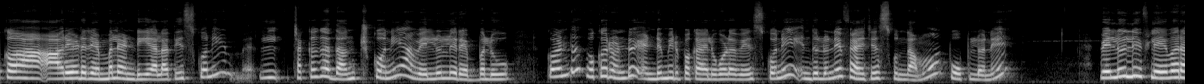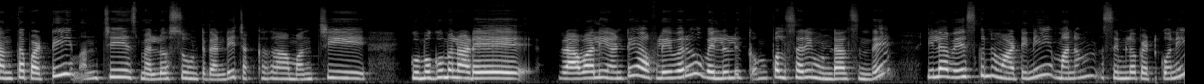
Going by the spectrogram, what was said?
ఒక ఆరేడు రెమ్మలండి. అలా తీసుకొని చక్కగా దంచుకొని ఆ వెల్లుల్లి రెబ్బలు అండ్ ఒక రెండు ఎండుమిరపకాయలు కూడా వేసుకొని ఇందులోనే ఫ్రై చేసుకుందాము పోపులోనే. వెల్లుల్లి ఫ్లేవర్ అంతా పట్టి మంచి స్మెల్ వస్తూ ఉంటుందండి. చక్కగా మంచి గుమగుమలాడే రావాలి అంటే ఆ ఫ్లేవరు వెల్లుల్లి కంపల్సరీ ఉండాల్సిందే. ఇలా వేసుకున్న వాటిని మనం సిమ్లో పెట్టుకొని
